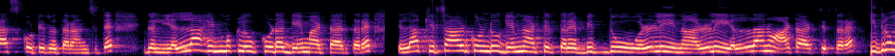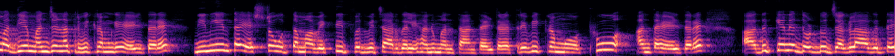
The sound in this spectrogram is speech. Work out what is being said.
ಟಾಸ್ಕ್ ಕೊಟ್ಟಿರೋ ತರ ಅನ್ಸುತ್ತೆ. ಇದ್ರಲ್ಲಿ ಎಲ್ಲಾ ಹೆಣ್ಮಕ್ಳು ಕೂಡ ಗೇಮ್ ಆಡ್ತಾ ಇರ್ತಾರೆ. ಎಲ್ಲಾ ಕಿರ್ಚಾಡ್ಕೊಂಡು ಗೇಮ್ನ ಆಡ್ತಿರ್ತಾರೆ, ಬಿದ್ದು, ಒರಳಿ, ನ ಅರಳಿ ಎಲ್ಲಾನು ಆಟ ಆಡ್ತಿರ್ತಾರೆ. ಇದ್ರ ಮಧ್ಯೆ ಮಂಜಣ್ಣ ತ್ರಿವಿಕ್ರಮ್ಗೆ ಹೇಳ್ತಾರೆ, ನಿನ್ಗಿಂತ ಎಷ್ಟೋ ಉತ್ತಮ ವ್ಯಕ್ತಿತ್ವದ ವಿಚಾರದಲ್ಲಿ ಹನುಮಂತ ಅಂತ ಹೇಳ್ತಾರೆ. ತ್ರಿವಿಕ್ರಮ್ ಥೂ ಅಂತ ಹೇಳ್ತಾರೆ. ಅದಕ್ಕೇನೆ ದೊಡ್ಡ ಜಗಳ ಆಗುತ್ತೆ.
